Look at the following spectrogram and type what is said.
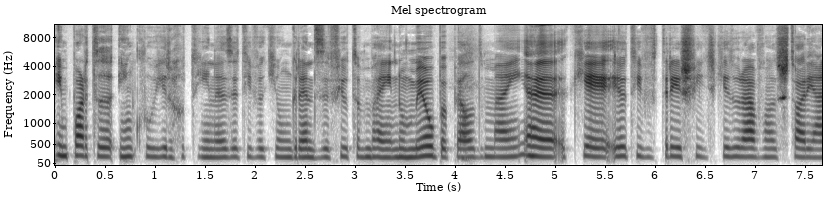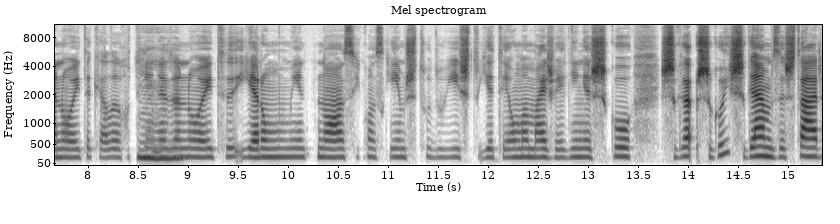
Importa incluir rotinas. Eu tive aqui um grande desafio também no meu papel de mãe, uh, que é eu tive três filhos que adoravam a história à noite, aquela rotina uhum. da noite, e era um momento nosso e conseguíamos tudo isto. E até uma mais velhinha chegou, chega, chegou e chegamos a estar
